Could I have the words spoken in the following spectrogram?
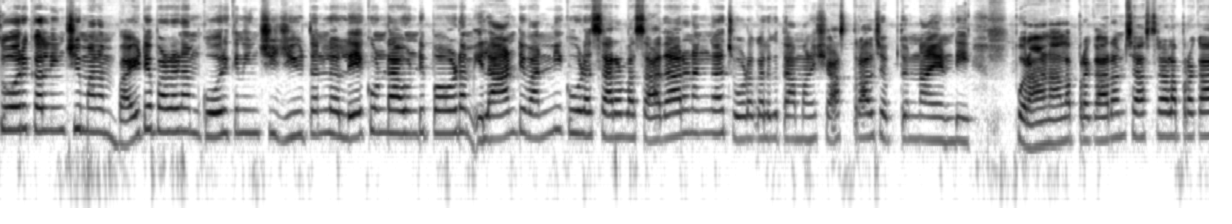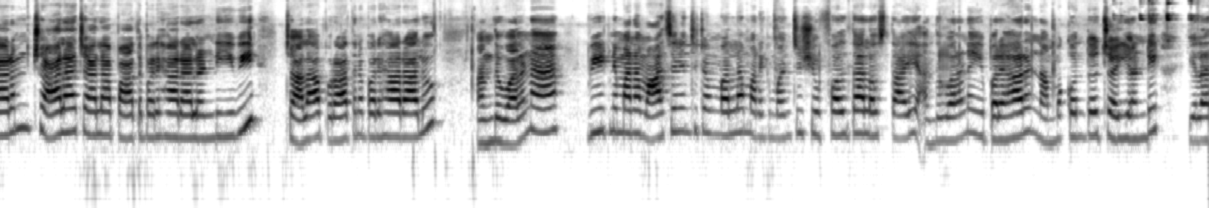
కోరికల నుంచి మనం బయటపడడం కోరిక నుంచి జీవితంలో లేకుండా ఉండిపోవడం ఇలాంటివన్నీ కూడా సర్వసాధారణంగా చూడగలుగుతామని శాస్త్రాలు చెప్తున్నాయండి. పురాణాల ప్రకారం శాస్త్రాల ప్రకారం చాలా చాలా పాత పరిహారాలండి ఇవి. చాలా పురాతన పరిహారాలు. అందువలన వీటిని మనం ఆచరించడం వల్ల మనకి మంచి సుఫలితాలు వస్తాయి. అందువలన ఈ పరిహారం నమ్మకంతో చేయండి ఇలా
